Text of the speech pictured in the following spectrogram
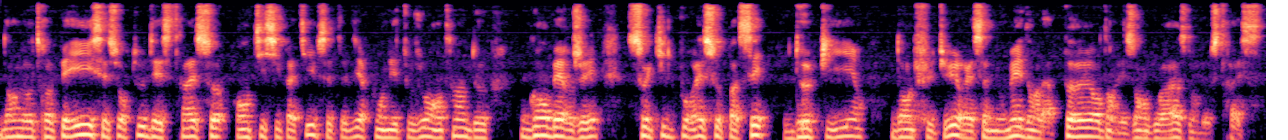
dans notre pays, c'est surtout des stress anticipatifs, c'est-à-dire qu'on est toujours en train de gamberger ce qu'il pourrait se passer de pire dans le futur et ça nous met dans la peur, dans les angoisses, dans le stress.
